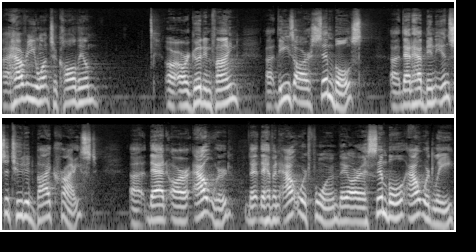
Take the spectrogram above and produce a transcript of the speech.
uh, however you want to call them, are, are good and fine. Uh, these are symbols uh, that have been instituted by Christ uh, that are outward, that they have an outward form. They are a symbol outwardly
